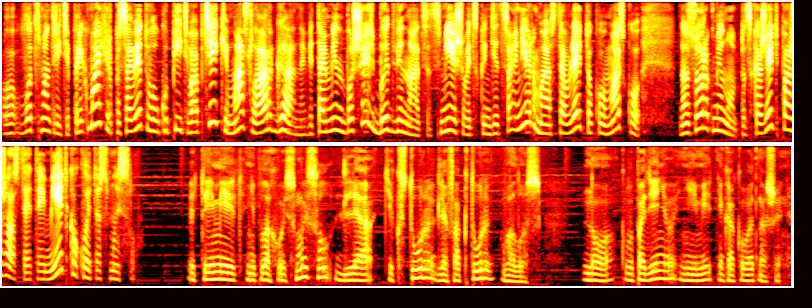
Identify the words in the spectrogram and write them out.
Вот смотрите, парикмахер посоветовал купить в аптеке масло органа, витамин В6, В12, смешивать с кондиционером и оставлять такую маску на 40 минут. Подскажите, пожалуйста, это имеет какой-то смысл? Это имеет неплохой смысл для текстуры, для фактуры волос, но к выпадению не имеет никакого отношения.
